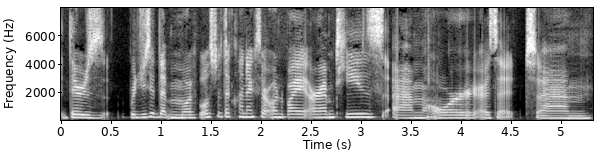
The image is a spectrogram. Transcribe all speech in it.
there's, would you say that most of the clinics are owned by RMTs, um, or is it? Um,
